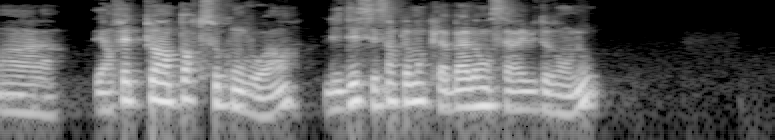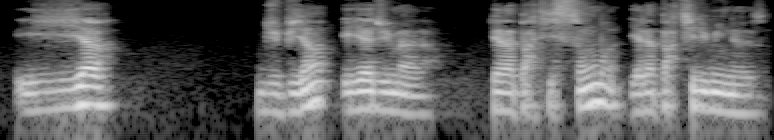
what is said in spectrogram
Voilà. Et en fait, peu importe ce qu'on voit, hein, l'idée c'est simplement que la balance arrive devant nous. Il y a du bien et il y a du mal. Il y a la partie sombre, il y a la partie lumineuse.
